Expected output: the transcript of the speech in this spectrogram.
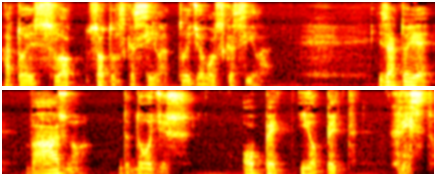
A to je sotonska sila, to je džavolska sila. I zato je važno da dođeš opet i opet Hristu.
